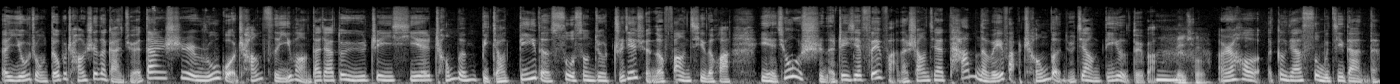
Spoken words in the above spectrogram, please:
呃，有种得不偿失的感觉。但是如果长此以往，大家对于这一些成本比较低的诉讼就直接选择放弃的话，也就使得这些非法的商家他们的违法成本就降低了，对吧？没错，然后更加肆无忌惮的。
